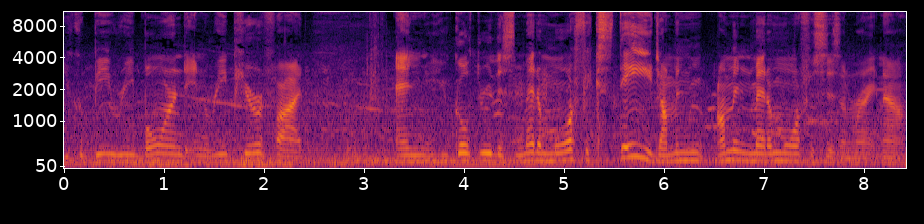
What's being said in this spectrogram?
you could be reborn and repurified. And you go through this metamorphic stage. I'm in i'm in metamorphism right now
